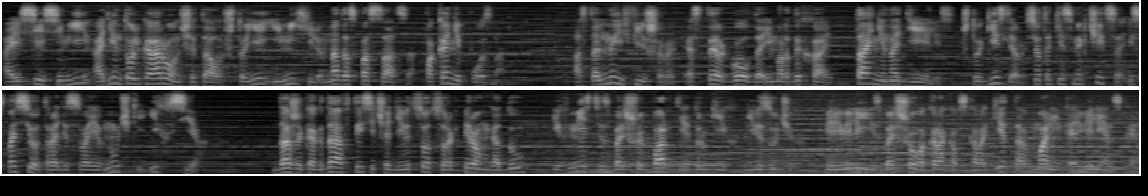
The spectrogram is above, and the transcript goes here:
А из всей семьи один только Арон считал, что ей и Михелю надо спасаться, пока не поздно. Остальные Фишеры, Эстер, Голда и Мордыхай, тайне надеялись, что Гислер все-таки смягчится и спасет ради своей внучки их всех. Даже когда в 1941 году их вместе с большой партией других невезучих перевели из большого краковского гетто в маленькое Веленское,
